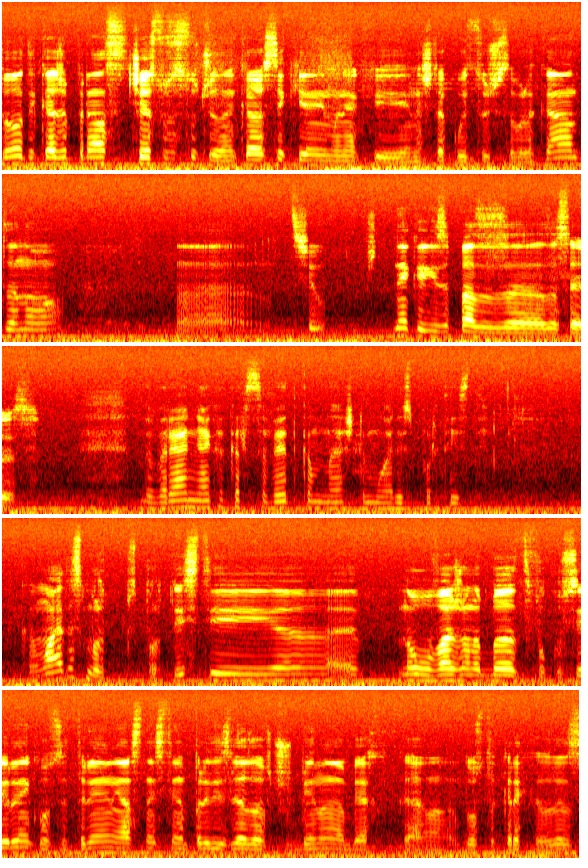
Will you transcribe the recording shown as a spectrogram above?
То да ти кажа, при нас често се случва, да не кажа всеки ден има някакви неща, които случват с съблеканата, но а, ще, нека ги запазя за, за себе си. Добре, а някакъв съвет към нашите млади спортисти? Към младите спор- спортисти а, е много важно да бъдат фокусирани, концентрирани. Аз наистина преди изляза в чужбина бях така доста крехка възраст,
